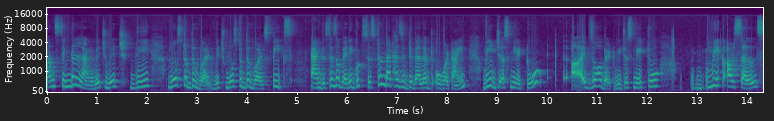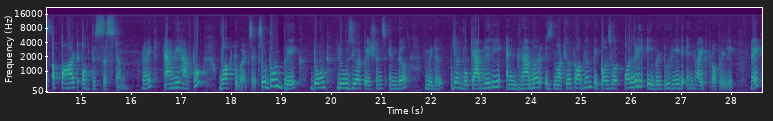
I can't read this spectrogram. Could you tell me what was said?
one single language which the most of the world which most of the world speaks. And this is a very good system that has developed over time. We just need to uh, absorb it. We just need to make ourselves a part of this system right? And we have to work towards it. So don't break don't lose your patience in the middle. Your vocabulary and grammar is not your problem because you're already able to read and write properly right?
